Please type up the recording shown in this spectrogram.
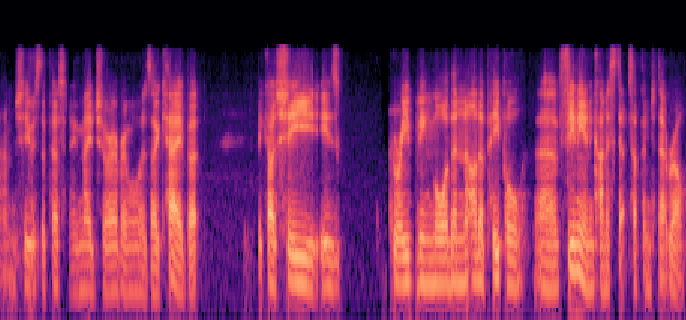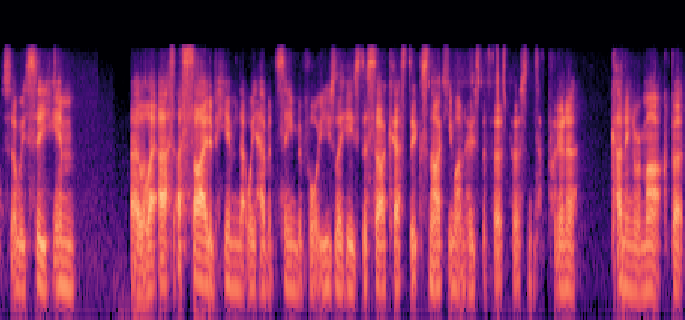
Um, she was the person who made sure everyone was okay. But because she is grieving more than other people, uh, Finian kind of steps up into that role. So we see him, like a, a side of him that we haven't seen before. Usually, he's the sarcastic, snarky one who's the first person to put in a cutting remark. But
